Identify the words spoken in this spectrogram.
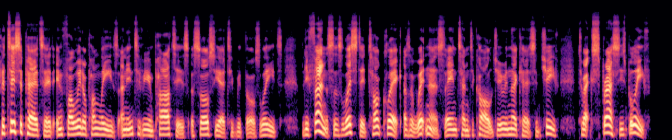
participated in following up on leads and interviewing parties associated with those leads. The defence has listed Todd Click as a witness they intend to call during their case in chief to express his belief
